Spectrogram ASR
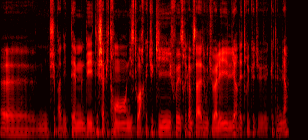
je sais pas, des thèmes, des, chapitres en histoire que tu kiffes ou des trucs comme ça, où tu vas aller lire des trucs que tu aimes bien.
